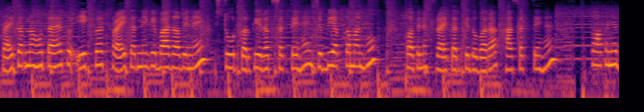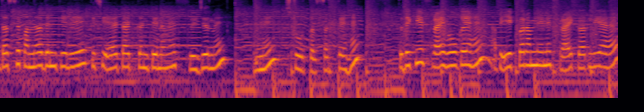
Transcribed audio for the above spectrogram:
फ्राई करना होता है तो एक बार फ्राई करने के बाद आप इन्हें स्टोर करके रख सकते हैं। जब भी आपका मन हो तो आप इन्हें फ्राई करके दोबारा खा सकते हैं। तो आप इन्हें 10 से 15 दिन के लिए किसी एयर टाइट कंटेनर में फ्रीजर में इन्हें स्टोर कर सकते हैं। तो देखिए फ्राई हो गए हैं। अब एक बार हमने इन्हें फ्राई कर लिया है।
